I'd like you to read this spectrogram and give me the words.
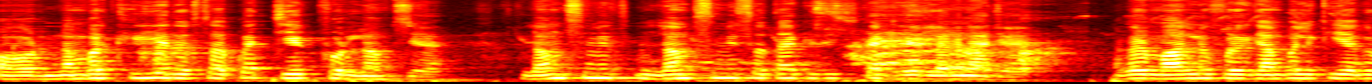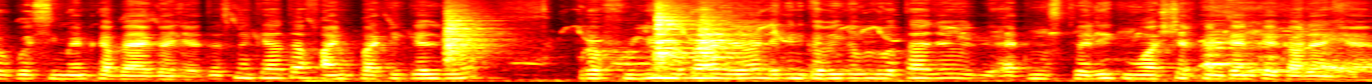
और नंबर थ्री है दोस्तों, आपका चेक फॉर लम्स जो है। लम्स मिस लम्स मिस होता है किसी चीज़ का ढेर लगना जो है। अगर मान लो फॉर एग्जांपल कि अगर कोई सीमेंट का बैग है जाए तो उसमें क्या होता है फाइन पार्टिकल जो है, पूरा फुली होता है जो है, लेकिन कभी कभी होता है जो एटमोस्फेरिक मॉइस्चर कंटेंट के कारण जो है,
